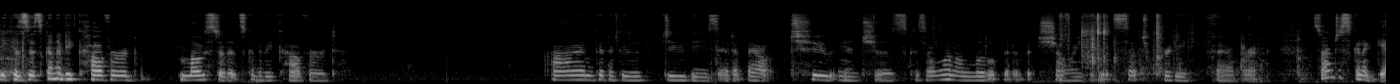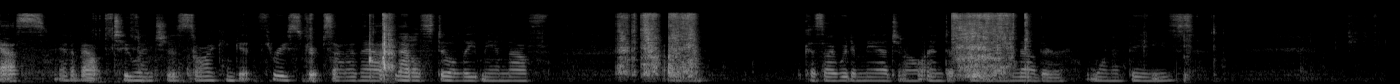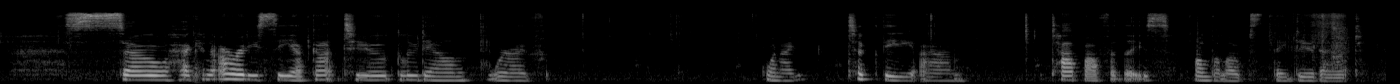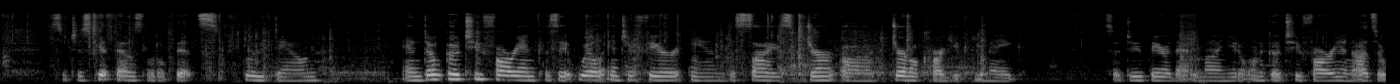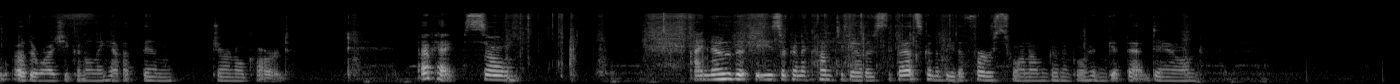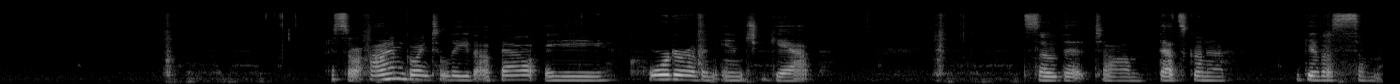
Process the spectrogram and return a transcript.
because it's going to be covered, most of it's going to be covered I'm going to go do these at about two inches because I want a little bit of it showing because it's such pretty fabric. So I'm just going to guess at about two inches so I can get three strips out of that. That'll still leave me enough because I would imagine I'll end up doing another one of these. So I can already see I've got to glue down where I've, when I took the um, top off of these envelopes, they do that. So just get those little bits glued down. And don't go too far in because it will interfere in the size jour uh, journal card you can make. So do bear that in mind. You don't want to go too far in, otherwise you can only have a thin journal card. Okay, so I know that these are going to come together, so that's going to be the first one. I'm going to go ahead and get that down. So I'm going to leave about a quarter of an inch gap so that um, that's going to give us some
